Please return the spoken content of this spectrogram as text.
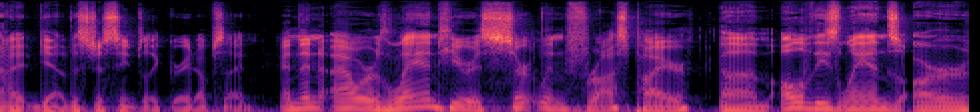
I, yeah, this just seems like great upside. And then our land here is Surtland Frostpyre. Um, all of these lands are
